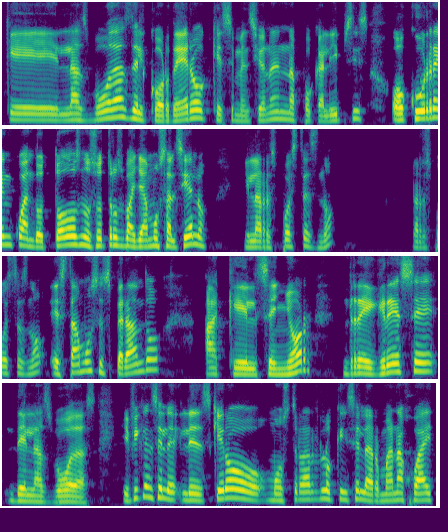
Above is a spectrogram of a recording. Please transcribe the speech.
que las bodas del Cordero que se mencionan en Apocalipsis ocurren cuando todos nosotros vayamos al cielo. Y la respuesta es no. La respuesta es no. Estamos esperando a que el Señor regrese de las bodas. Y fíjense, les quiero mostrar lo que dice la hermana White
